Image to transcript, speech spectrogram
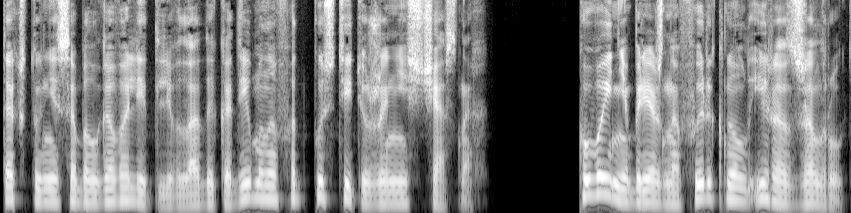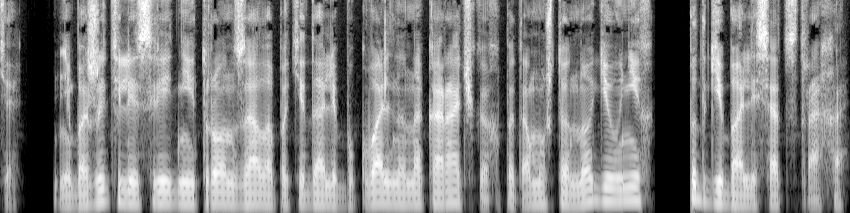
так что не соблаговолит ли владыка демонов отпустить уже несчастных. Хувей небрежно фыркнул и разжал руки. Небожители средний трон зала покидали буквально на карачках, потому что ноги у них подгибались от страха.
